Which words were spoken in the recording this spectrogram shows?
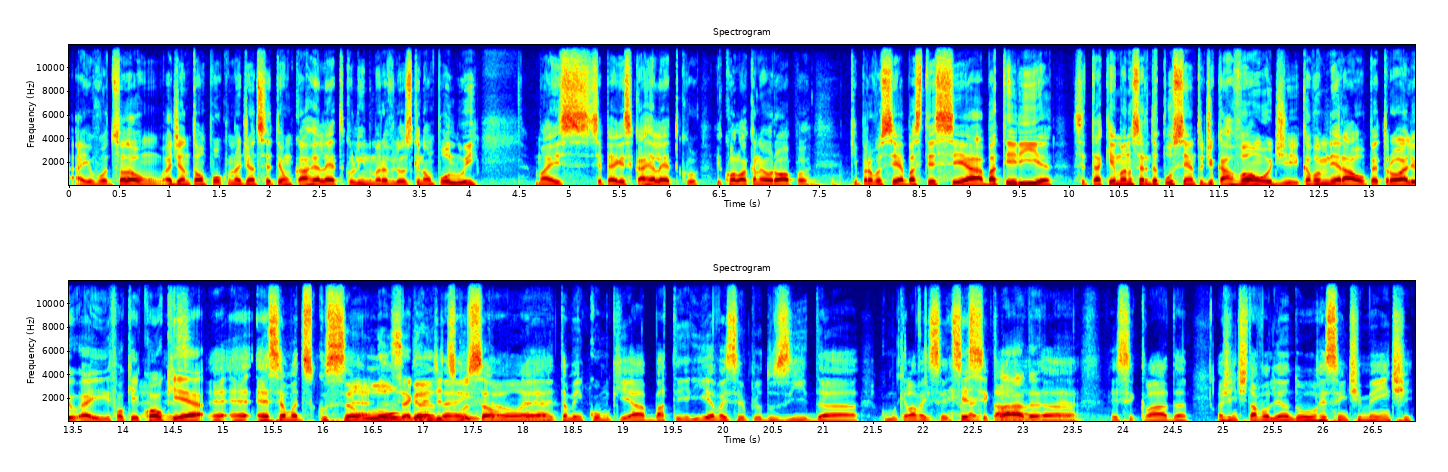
Aí eu vou só um, adiantar um pouco. Não adianta você ter um carro elétrico lindo, maravilhoso, que não polui, mas você pega esse carro elétrico e coloca na Europa, que para você abastecer a bateria, você está queimando 70% de carvão ou de carvão mineral ou petróleo, aí, ok, qual que é... é, é essa é uma discussão é, longa, essa é a grande né? discussão. Então, é. também como que a bateria vai ser produzida, como que ela vai ser descartada, reciclada. reciclada. A gente estava olhando recentemente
